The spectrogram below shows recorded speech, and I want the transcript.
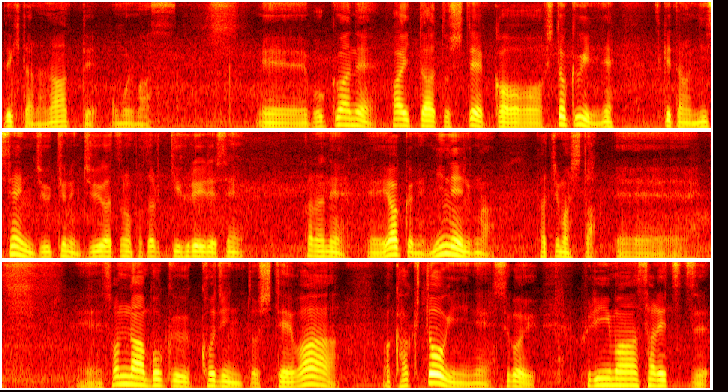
できたらなって思います。えー、僕はね、ファイターとして、こう、一区切りね、つけたのは2019年10月のパトリッキー・フレイレ戦からね、えー、約ね、2年が経ちました。えーえ、そんな僕個人としては、ま、格闘技にねすごい振り回されつつ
